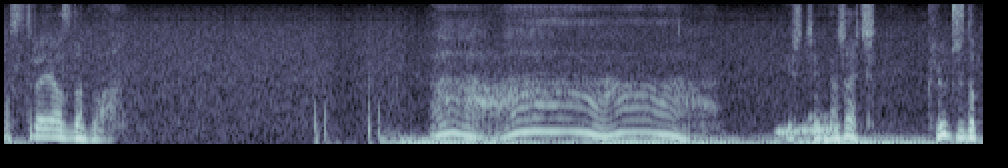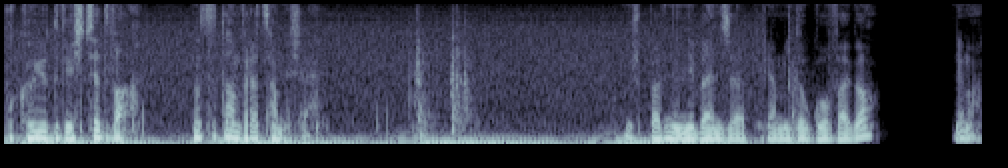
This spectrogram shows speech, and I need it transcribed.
ostra jazda była. A, a, a. Jeszcze jedna rzecz. Klucz do pokoju 202. No to tam wracamy się. Już pewnie nie będzie piramidogłowego. Nie ma.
